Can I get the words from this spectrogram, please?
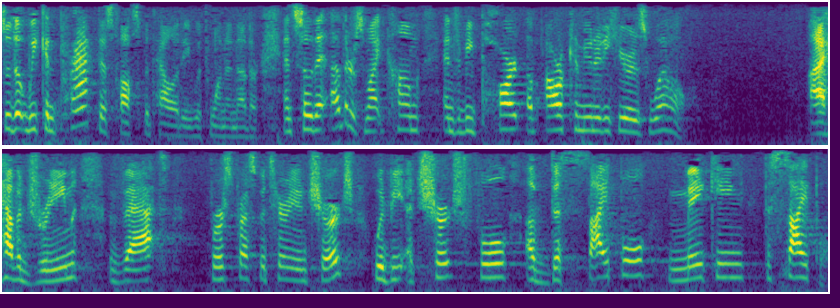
so that we can practice hospitality with one another, and so that others might come and to be part of our community here as well. I have a dream that First Presbyterian Church would be a church full of disciple making disciples,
